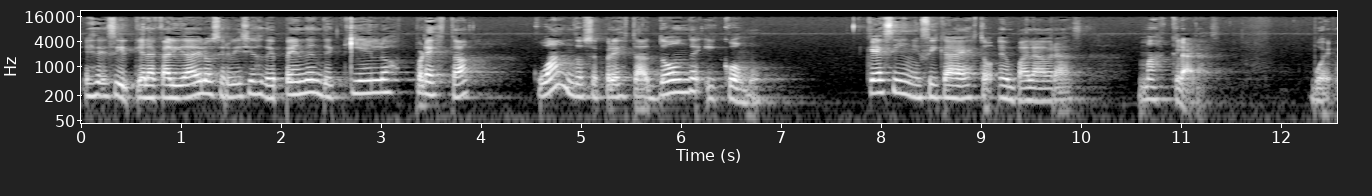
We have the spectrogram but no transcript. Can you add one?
Es decir, que la calidad de los servicios dependen de quién los presta, cuándo se presta, dónde y cómo. ¿Qué significa esto en palabras más claras? Bueno,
